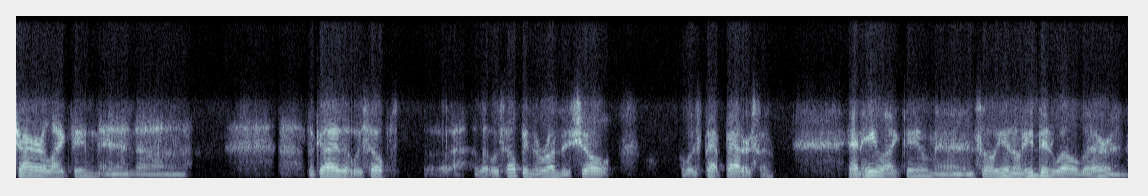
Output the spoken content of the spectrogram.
shire liked him and uh the guy that was helped uh, that was helping to run the show was pat patterson and he liked him, and so you know he did well there, and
